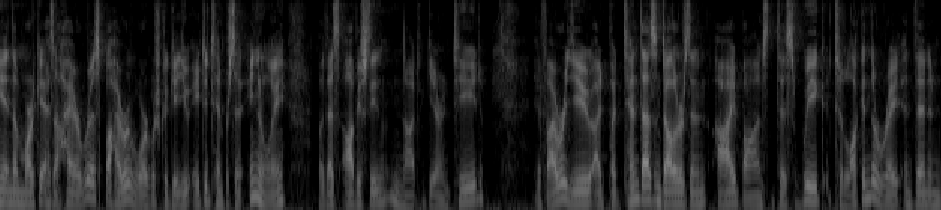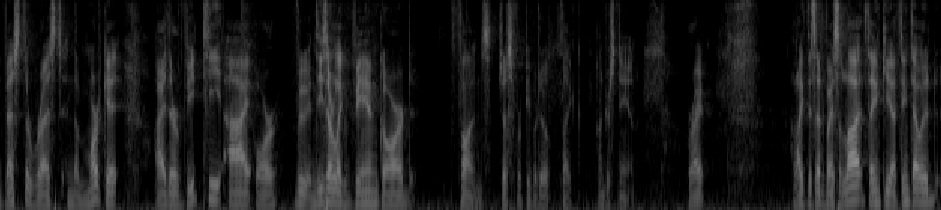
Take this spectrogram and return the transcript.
it in the market has a higher risk but higher reward, which could get you 8 to 10% annually, but that's obviously not guaranteed. If I were you, I'd put $10,000 in I bonds this week to lock in the rate and then invest the rest in the market, either VTI or VOO. And these are like Vanguard funds, just for people to like understand, right? I like this advice a lot. Thank you. I think that would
